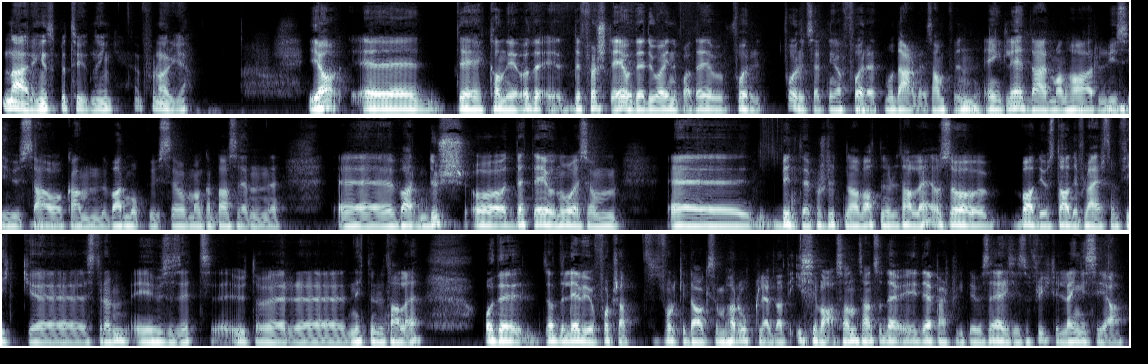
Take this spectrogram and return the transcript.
næringens betydning for Norge? Ja, det kan jeg. Og det, det, første er jo det du var inne på, at det er for, forutsetninger for et moderne samfunn, egentlig, der man har lys i huset og kan varme opp huset, og man kan ta seg en eh, varm dusj. Og dette er jo noe som eh, begynte på slutten av 1800-tallet. Og så var det jo stadig flere som fikk eh, strøm i huset sitt utover 1900-tallet. Eh, og det, det, lever jo fortsatt folk i dag som har opplevd at det ikke var sånn. Sant? Så det, i det perspektivet så er det ikke så fryktelig lenge siden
